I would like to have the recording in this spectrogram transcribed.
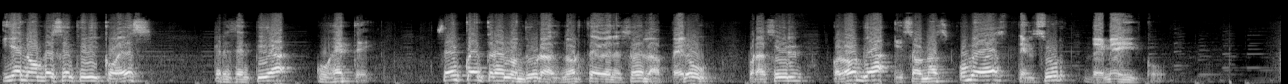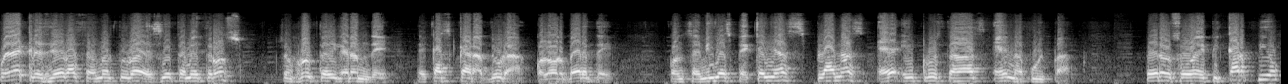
y el nombre científico es Crescentia cujete. Se encuentra en Honduras, norte de Venezuela, Perú, Brasil, Colombia y zonas húmedas del sur de México. Puede crecer hasta una altura de 7 metros. Su fruto es grande, de cáscara dura, color verde, con semillas pequeñas, planas e incrustadas en la pulpa. Pero su epicarpio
